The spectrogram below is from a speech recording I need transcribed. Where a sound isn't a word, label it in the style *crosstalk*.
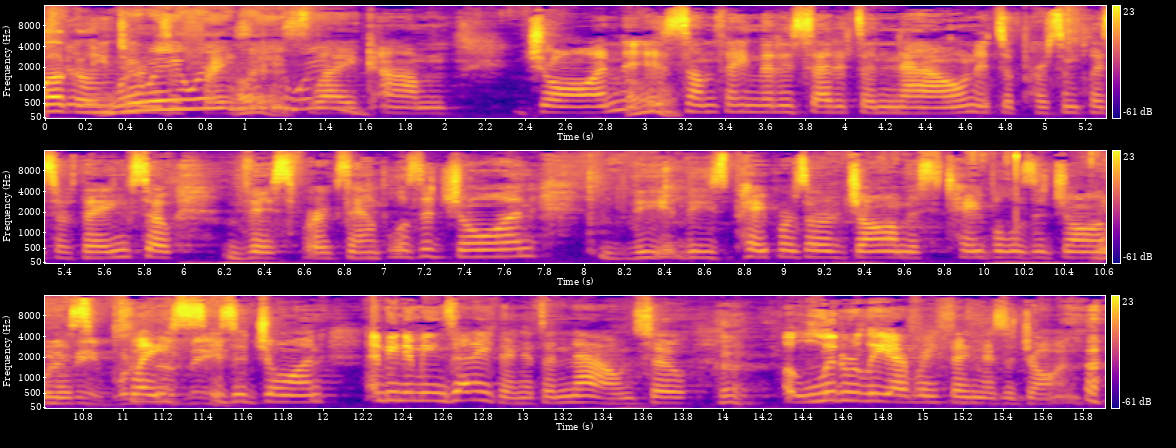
welcome. Philly Wait, terms wait, of wait, phrases. wait. Like um, jawn Oh. is something that is said. It's a noun. It's a person, place, or thing. So this, for example, is a jawn. The, these papers are a jawn. This table is a jawn. What do you this mean? Place is a jawn. I mean, it means anything. It's a noun. So *laughs* uh, literally everything is a jawn. *laughs*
